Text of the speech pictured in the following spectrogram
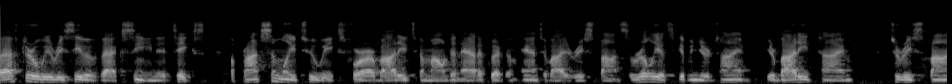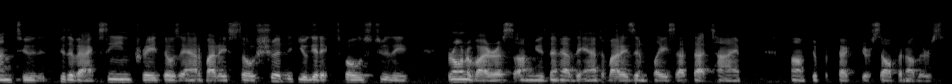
after we receive a vaccine, it takes approximately two weeks for our body to mount an adequate antibody response. So really it's giving your time, your body time to respond to the, to the vaccine, create those antibodies. So should you get exposed to the coronavirus, um, you then have the antibodies in place at that time um, to protect yourself and others.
